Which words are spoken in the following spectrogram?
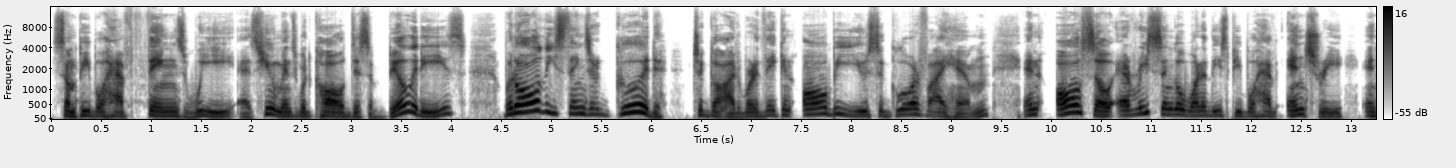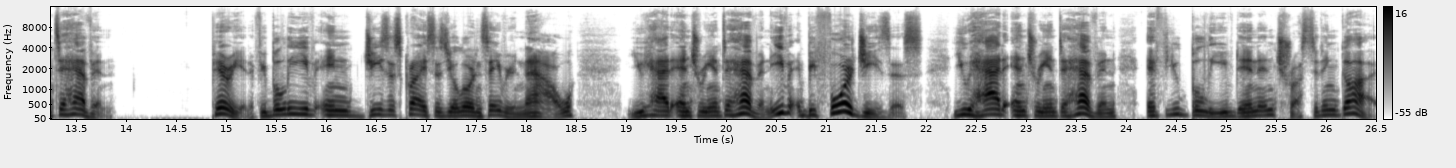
Some people have things we, as humans, would call disabilities. But all these things are good to God, where they can all be used to glorify Him. And also, every single one of these people have entry into heaven. Period. If you believe in Jesus Christ as your Lord and Savior now, you had entry into heaven. Even before Jesus, you had entry into heaven if you believed in and trusted in God.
